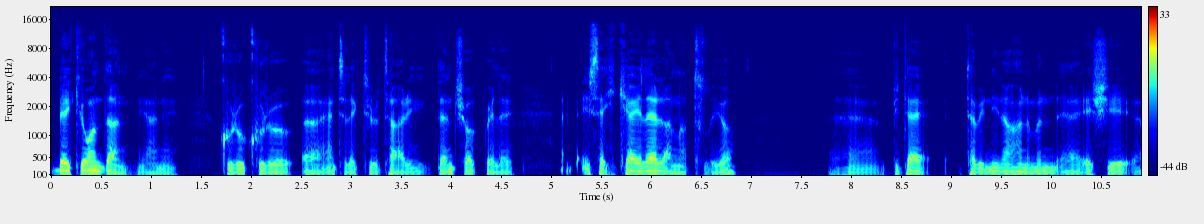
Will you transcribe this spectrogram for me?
Belki ondan yani kuru kuru e, entelektüel tarihten çok böyle işte hikayeler anlatılıyor. E, bir de tabii Nina Hanım'ın e, eşi e,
